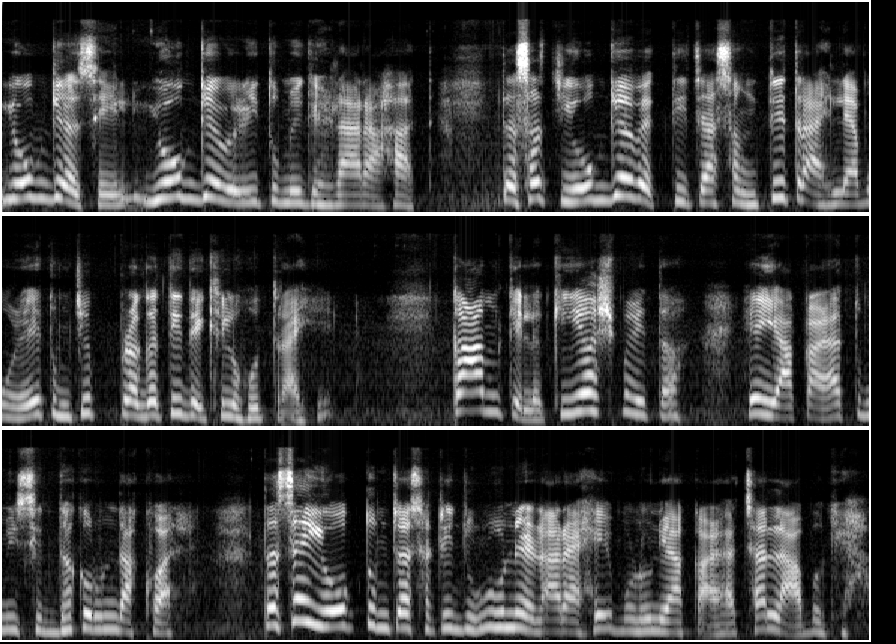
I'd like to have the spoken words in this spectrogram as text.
योग्य असेल योग्य वेळी तुम्ही घेणार आहात. तसंच योग्य व्यक्तीच्या संगतीत राहिल्यामुळे तुमची प्रगती देखील होत राहील. काम केलं की यश मिळतं. हे या काळात तुम्ही सिद्ध करून दाखवाल. तसे योग तुमच्यासाठी जुळून येणार आहे म्हणून या काळाचा लाभ घ्या.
